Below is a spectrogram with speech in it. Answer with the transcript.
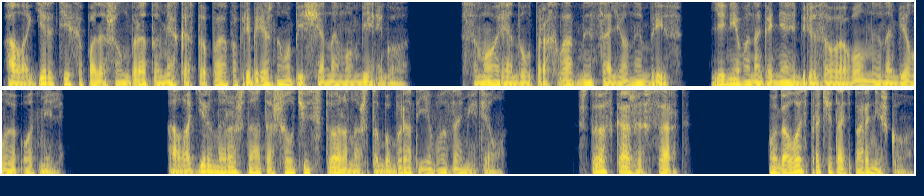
А Алагир тихо подошел к брату, мягко ступая по прибрежному песчаному берегу. С моря дул прохладный соленый бриз, лениво нагоняя бирюзовые волны на белую отмель. А Алагир нарочно отошел чуть в сторону, чтобы брат его заметил. «Что скажешь, Сарт? Удалось прочитать парнишку?»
